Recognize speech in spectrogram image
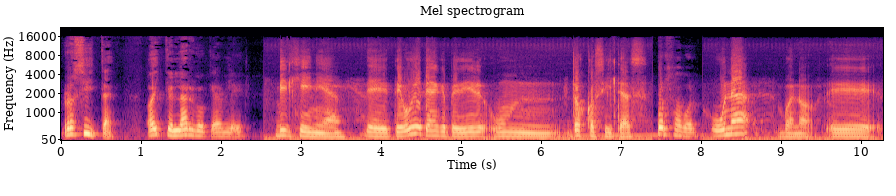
Rosita, ay, qué largo que hablé. Virginia, eh, te voy a tener que pedir un, dos cositas. Por favor. Una, bueno, eh,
